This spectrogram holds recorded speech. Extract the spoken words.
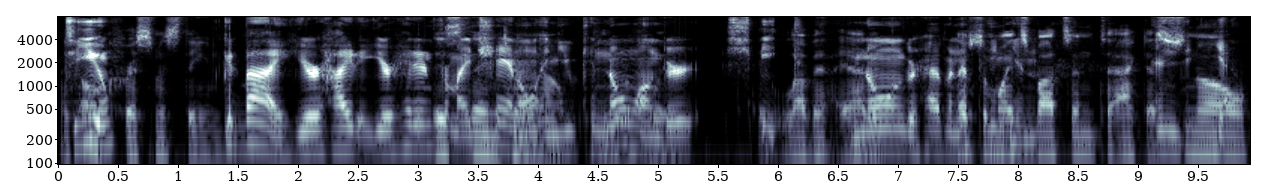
Like, to you. Christmas themed. goodbye. You're hiding. You're hidden This from my channel, and you can no beautifully. longer I speak. love it. I You added, no longer have an I have some white spots in to act as And, yeah. snow.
